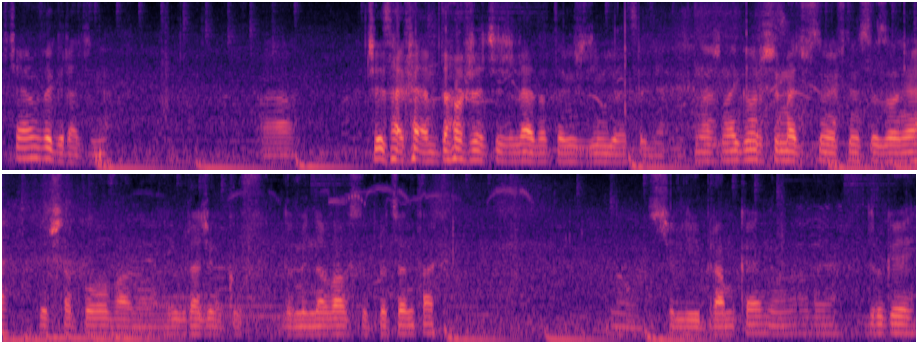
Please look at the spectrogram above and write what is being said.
chciałem wygrać, nie? A czy zagrałem dobrze, czy źle, no to już nie oceniam. Nasz najgorszy mecz w sumie w tym sezonie, pierwsza połowa, no i Radziąków dominował w 100%. No, strzelili bramkę, no ale w drugiej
